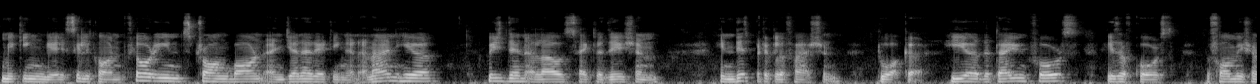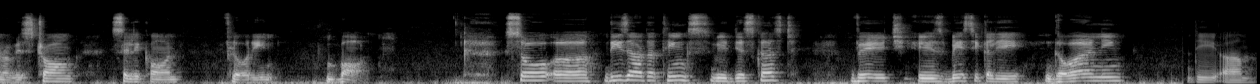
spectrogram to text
making a silicon fluorine strong bond and generating an anion here which then allows cyclization in this particular fashion to occur. Here the driving force is of course the formation of a strong silicon fluorine bond. So uh, these are the things we discussed which is basically governing the um,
